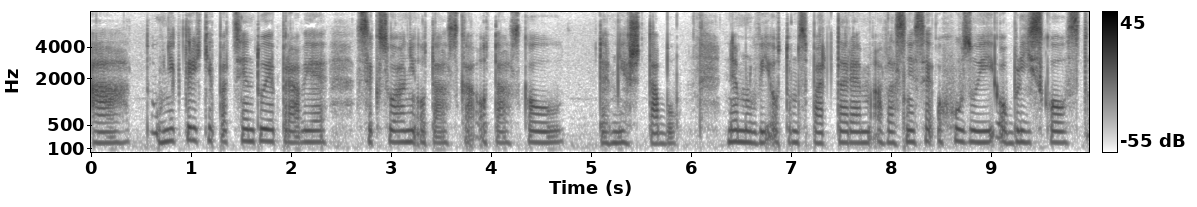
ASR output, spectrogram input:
A u některých těch pacientů je právě sexuální otázka otázkou téměř tabu. Nemluví o tom s partnerem a vlastně se ochuzují o blízkost,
